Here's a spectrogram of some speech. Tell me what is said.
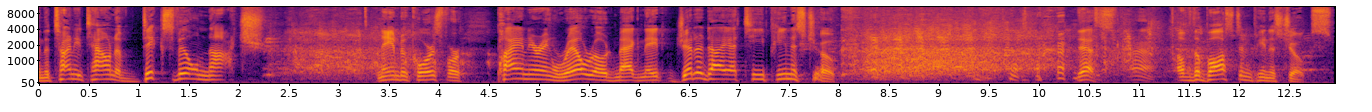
in the tiny town of Dixville Notch, named, of course, for pioneering railroad magnate Jedediah T. Penis Joke. yes, of the Boston penis jokes.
